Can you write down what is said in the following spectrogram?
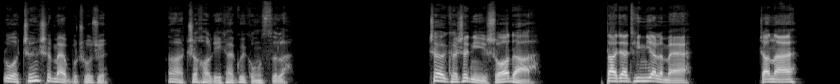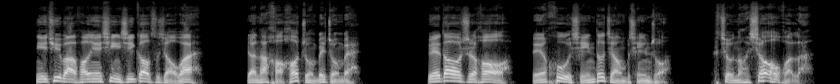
若真是卖不出去，那只好离开贵公司了。这可是你说的，大家听见了没？张楠，你去把房源信息告诉小万，让他好好准备准备，别到时候连户型都讲不清楚，就闹笑话了。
